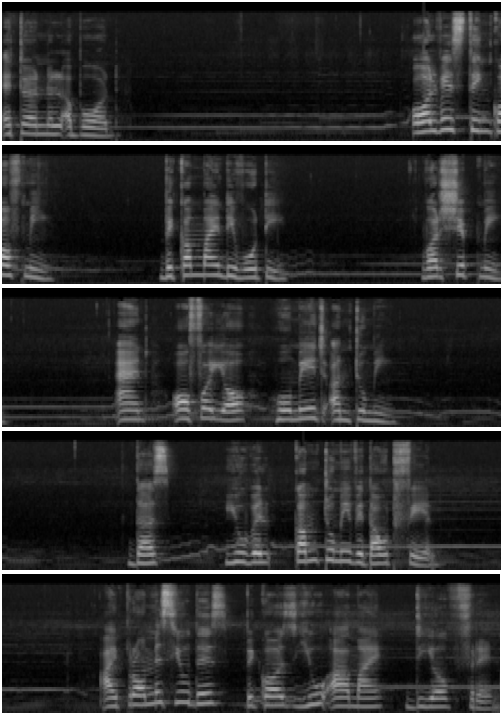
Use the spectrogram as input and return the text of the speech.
eternal abode. Always think of me, become my devotee, worship me, and offer your homage unto me. Thus, you will come to me without fail. I promise you this because you are my dear friend.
